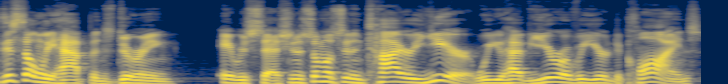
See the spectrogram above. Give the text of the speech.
This only happens during a recession. It's almost an entire year where you have year over year declines.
